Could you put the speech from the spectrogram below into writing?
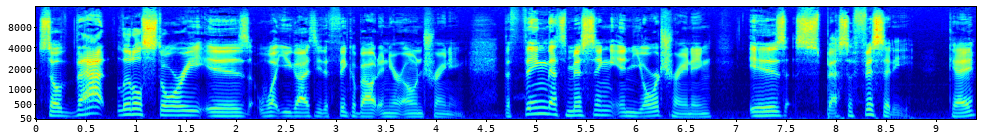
so that little story is what you guys need to think about in your own training. The thing that's missing in your training is specificity. Okay,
